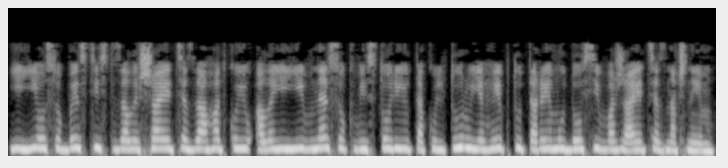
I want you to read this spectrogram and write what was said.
Її особистість залишається загадкою, але її внесок в історію та культуру Єгипту та Риму досі вважається значним.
